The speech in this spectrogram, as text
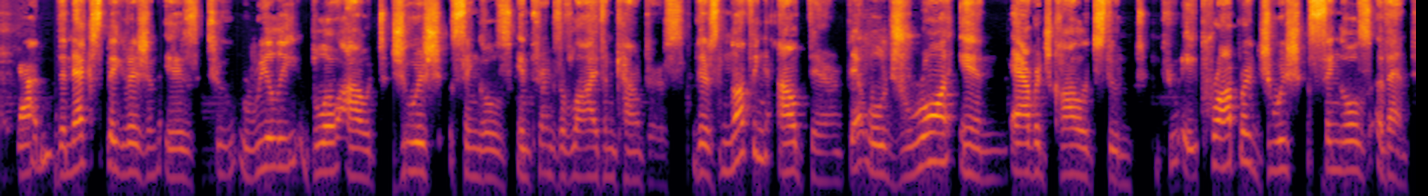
gotten. The next big vision is to really blow out Jewish singles in terms of live encounters. There's nothing out there that will draw in average college student to a proper Jewish singles event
